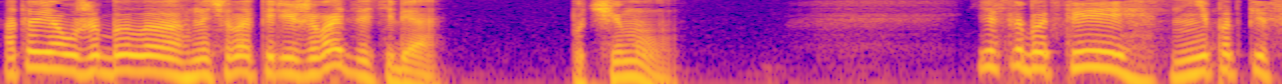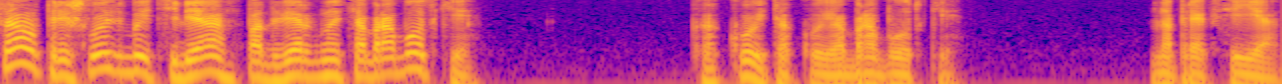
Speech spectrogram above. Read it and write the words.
«А то я уже было начала переживать за тебя». «Почему?» Если бы ты не подписал, пришлось бы тебя подвергнуть обработке». «Какой такой обработке?» — напрягся я.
